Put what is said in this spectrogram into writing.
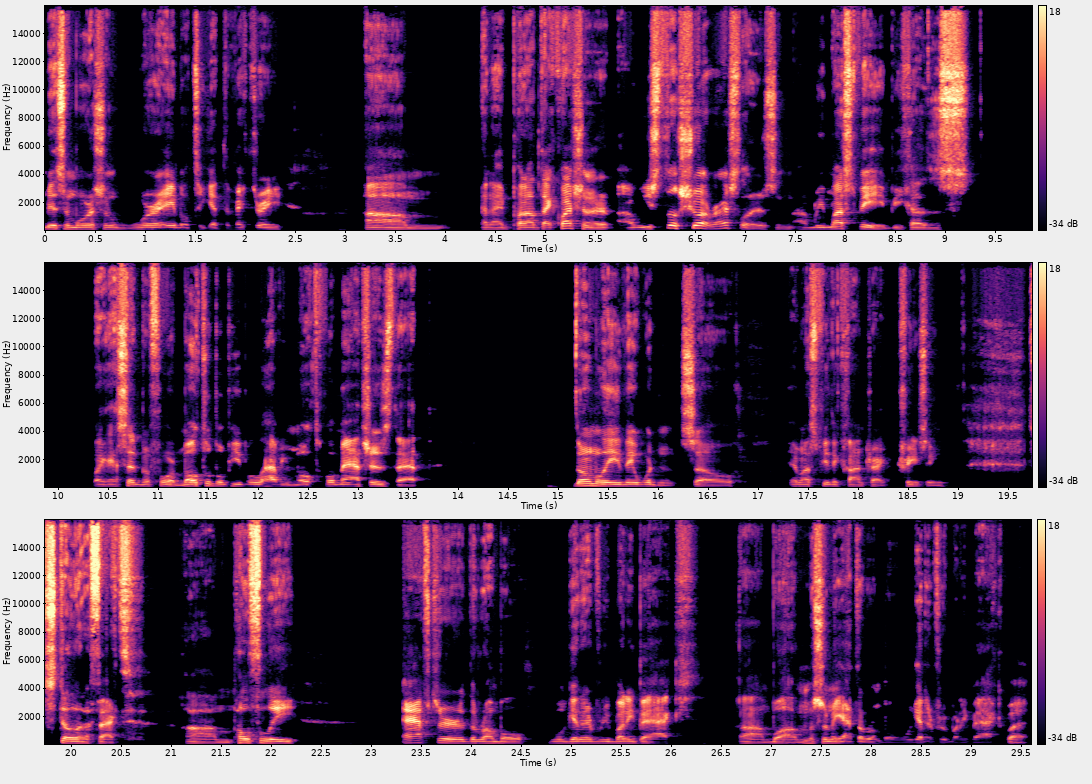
Miz and Morrison were able to get the victory. Um, and I put out that question: Are, are we still short wrestlers? And uh, we must be because, like I said before, multiple people having multiple matches that normally they wouldn't. So it must be the contract tracing still in effect. Um, hopefully, after the Rumble, we'll get everybody back. Um, well, I'm assuming at the Rumble we'll get everybody back, but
